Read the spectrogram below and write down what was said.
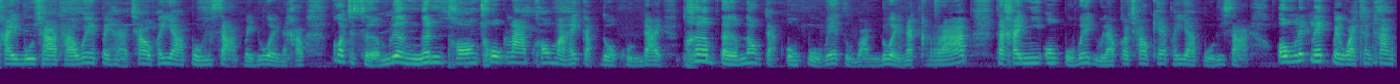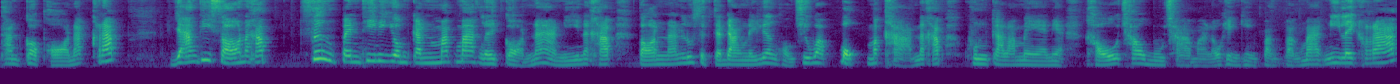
ใครบูชาท้าเวไปหาเช่าพระยาปุริศาสไปด้วยนะครับ ก็จะเสริมเรื่องเงินทองโชคลาภเข้ามาให้กับตัวคุณได้ เพิ่มเติมนอกจากองค์ปู่เวสุวรรณด้วยนะครับ ถ้าใครมีองค์ปู่เวสอยู่แล้วก็เช่าแค่พระยาปุริศาสองค์เล็ก ๆ ไปไว้ข้างๆท่านก็พอนะครับ อย่างที่สองนะครับ ซึ่งเป็นที่นิยมกันมาก ๆ เลยก่อนหน้านี้นะครับ ตอนนั้นรู้สึกจะดังในเรื่องของชื่อว่าปกมะขามนะครับ คุณกาลาแมเนี่ยเขาเช่าบูชามาแล้วเฮงๆ ปัง ๆ มากนี่เลยครับ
